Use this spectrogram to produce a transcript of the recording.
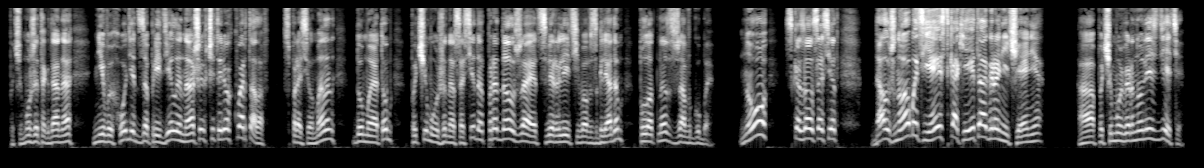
Почему же тогда она не выходит за пределы наших четырех кварталов? спросил Мэлен, думая о том, почему жена соседа продолжает сверлить его взглядом, плотно сжав губы. Ну, сказал сосед, должно быть есть какие-то ограничения. А почему вернулись дети?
